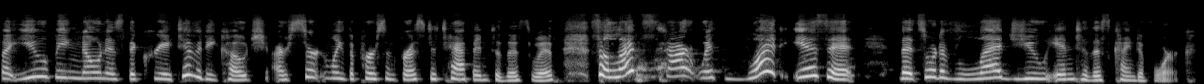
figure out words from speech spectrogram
But you, being known as the creativity coach, are certainly the person for us to tap into this with. So let's start with what is it that sort of led you into this kind of work?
